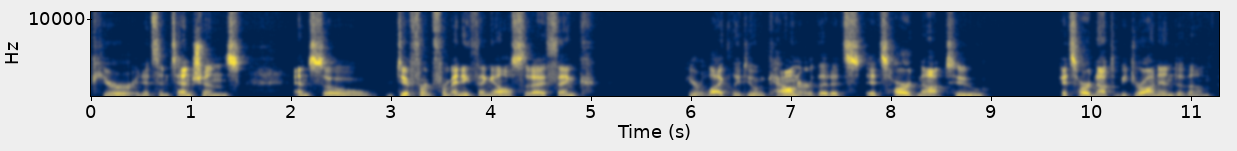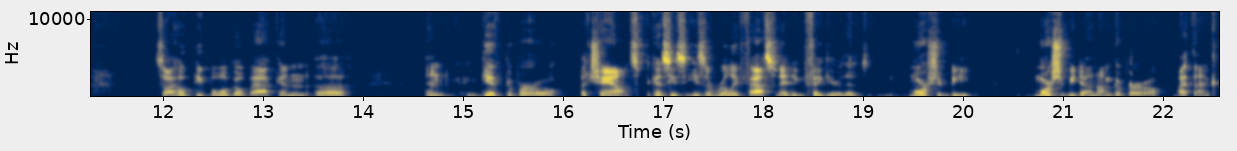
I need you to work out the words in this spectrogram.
pure in its intentions and so different from anything else that I think you're likely to encounter that it's it's hard not to it's hard not to be drawn into them. So I hope people will go back and uh, and give Gaburo a chance because he's he's a really fascinating figure that more should be more should be done on Gaburo, I think.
